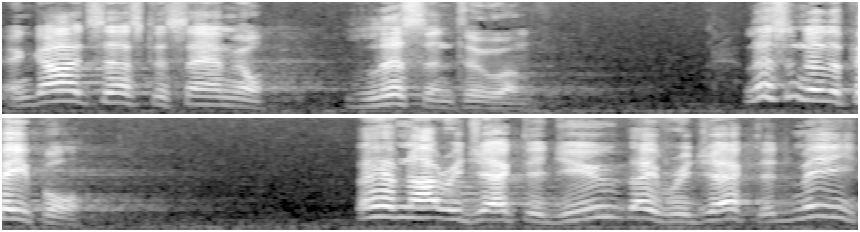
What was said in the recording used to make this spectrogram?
And God says to Samuel, Listen to them. Listen to the people. They have not rejected you, they've rejected me.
